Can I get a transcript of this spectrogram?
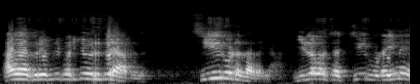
அவன் அப்புறம் எப்படி படிக்க வருது அப்படின்னு. சீருடை தரையா இலவச சீருடைன்னு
